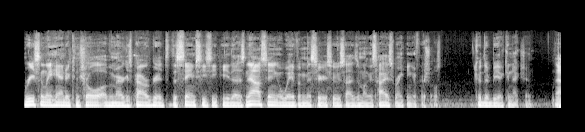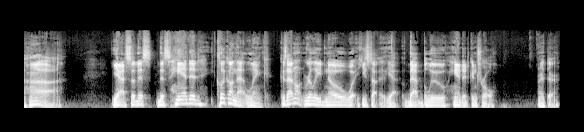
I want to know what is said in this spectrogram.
recently handed control of America's power grid to the same CCP that is now seeing a wave of mysterious suicides among his highest ranking officials. Could there be a connection? Aha. Yeah, so this this handed click on that link because I don't really know what he's ta- yeah that blue handed control right there.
